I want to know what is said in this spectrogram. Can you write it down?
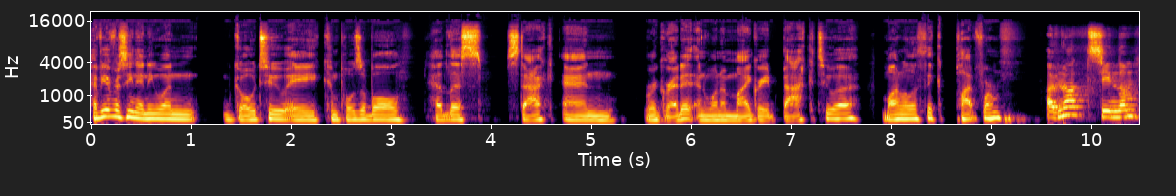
Have you ever seen anyone go to a composable headless stack and regret it and want to migrate back to a monolithic platform I've not seen them,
